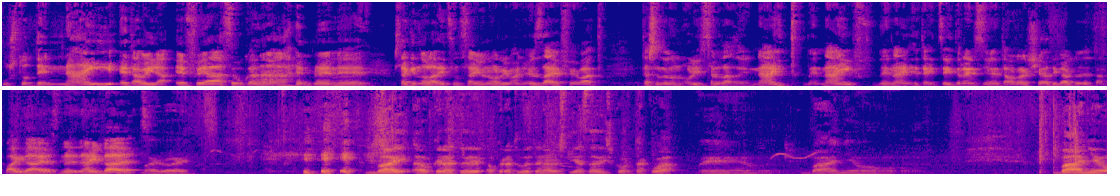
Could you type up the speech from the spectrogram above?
justo Night, eta begira, FA zeukana hemen, eh, ez dakit nola ditzen zaion horri, baina ez da F bat. Eta esaten duen hori zer da, The Night, The Knife, The Night, eta hitz egiten ari zinean, eta horrek xegatik hartu, eta bai da ez, The Knife da ez. Bai, bai. bai, aukeratu, aukeratu duten abestia da disko hortakoa, eh, baino... Baino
